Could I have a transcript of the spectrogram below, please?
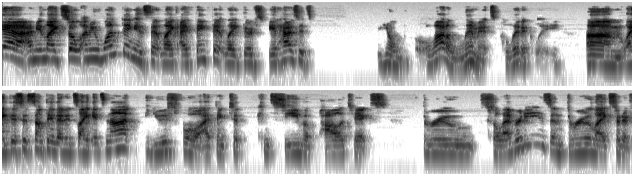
Yeah, I mean, like, so I mean, one thing is that like I think that like there's it has its you know a lot of limits politically. Um, like this is something that it's like it's not useful, I think, to conceive of politics through celebrities and through like sort of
